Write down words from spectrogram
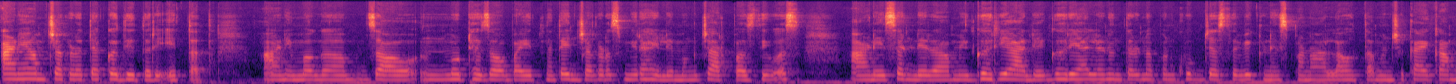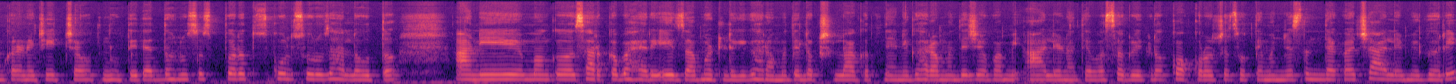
आणि आमच्याकडं त्या कधीतरी येतात. आणि मग जाव मोठ्या जाऊबाई आहेत ना त्यांच्याकडंच मी राहिले मग चार पाच दिवस. आणि संडेला मी घरी आले. घरी आल्यानंतरनं पण खूप जास्त विकनेस पण आला होता. म्हणजे काय काम करण्याची इच्छा होत नव्हती. त्यात धनुसच परत स्कूल सुरू झालं होतं. आणि मग सारखं बाहेर ये जा म्हटलं की घरामध्ये लक्ष लागत नाही. आणि घरामध्ये जेव्हा मी आले ना तेव्हा सगळीकडं कॉक्रोचच होते. म्हणजे संध्याकाळचे आले मी घरी.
